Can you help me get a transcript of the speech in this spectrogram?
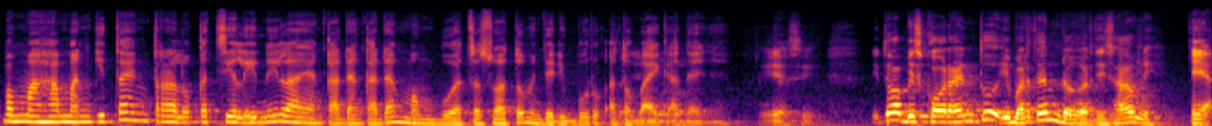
pemahaman kita yang terlalu kecil inilah yang kadang-kadang membuat sesuatu menjadi buruk atau baik adanya. Iya sih. Itu habis Korean tuh ibaratnya udah ngerti saham nih. Iya.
